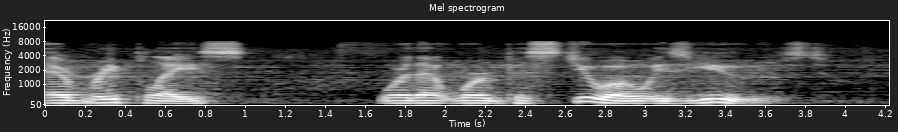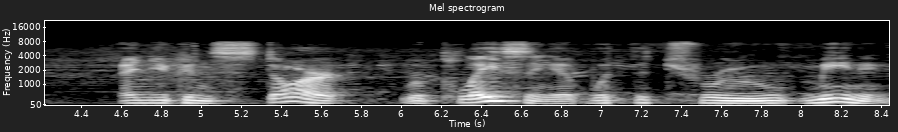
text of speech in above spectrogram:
every place where that word pisteuo is used. And you can start replacing it with the true meaning.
